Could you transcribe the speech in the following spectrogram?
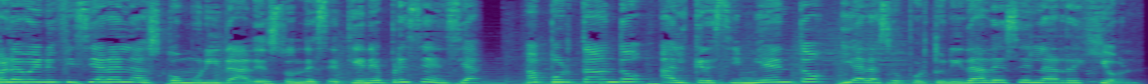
para beneficiar a las comunidades donde se tiene presencia, aportando al crecimiento y a las oportunidades en la región.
